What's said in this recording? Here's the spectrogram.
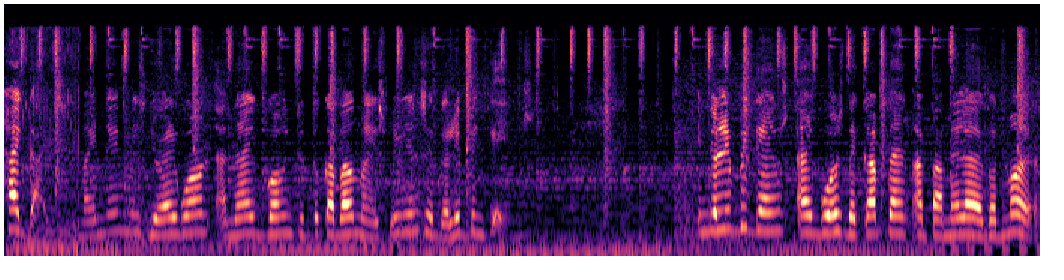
Hi guys, my name is Joel Wong and I'm going to talk about my experience at the Olympic Games. In the Olympic Games, I was the captain and Pamela the godmother.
